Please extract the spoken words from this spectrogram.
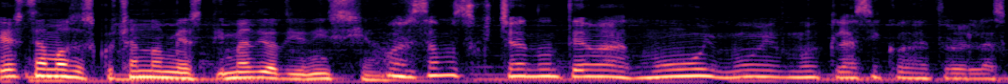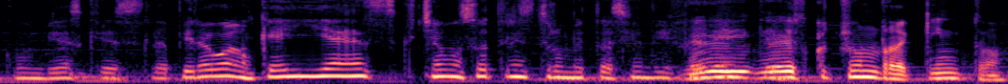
¿Qué estamos escuchando, mi estimado Dionisio? Bueno, estamos escuchando un tema muy, muy, muy clásico dentro de las cumbias, que es la piragua, aunque ahí ya escuchamos otra instrumentación diferente. yo escucho un requinto.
